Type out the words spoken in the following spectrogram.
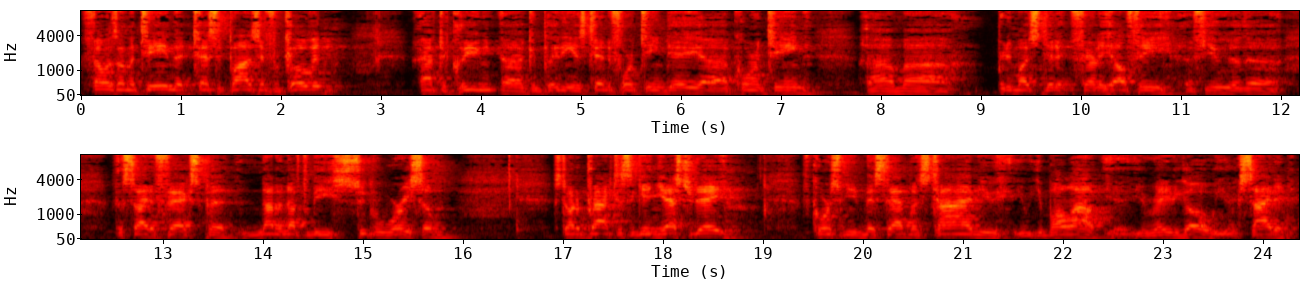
fellas on the team that tested positive for COVID after uh, completing his 10 to 14 day uh, quarantine. Um, uh, pretty much did it fairly healthy. A few of the the side effects, but not enough to be super worrisome. Started practice again yesterday course, when you miss that much time, you, you, you ball out. You, are ready to go. You're excited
